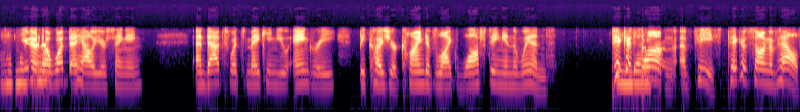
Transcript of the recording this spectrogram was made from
Have no You don't song. know what the hell you're singing. And that's what's making you angry because you're kind of like wafting in the wind. Pick a uh, song of peace. Pick a song of health.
